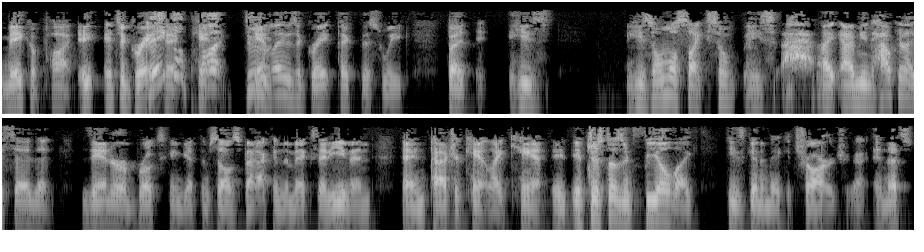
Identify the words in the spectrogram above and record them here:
make a putt. It, it's a great Make pick. a putt, dude. Cantlay was a great pick this week, but he's he's almost like so he's I I mean how can I say that Xander and Brooks can get themselves back in the mix at even and Patrick Cantlay can't. It it just doesn't feel like he's going to make a charge and that's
